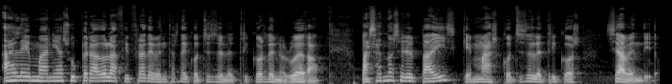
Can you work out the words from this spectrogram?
Alemania ha superado la cifra de ventas de coches eléctricos de Noruega, pasando a ser el país que más coches eléctricos se ha vendido.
